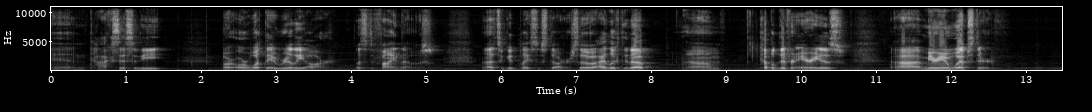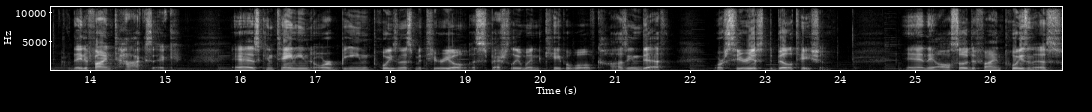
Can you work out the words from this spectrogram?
and toxicity, or, or what they really are. Let's define those. Uh, that's a good place to start. So I looked it up, um, a couple different areas. Uh, Merriam-Webster, they define toxic as containing or being poisonous material, especially when capable of causing death or serious debilitation. And they also define poisonous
